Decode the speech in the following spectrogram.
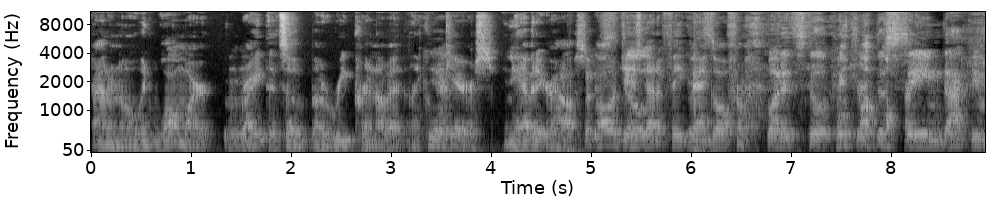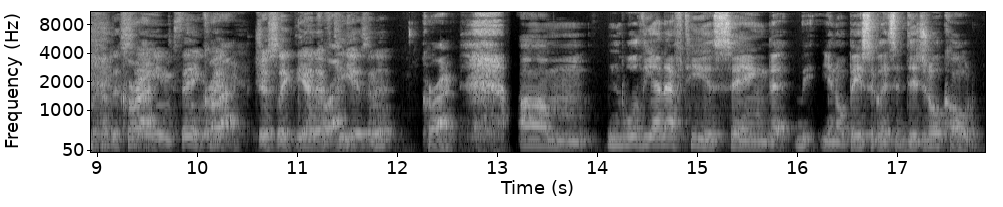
I don't know in Walmart, right? That's a, a reprint of it. Like who Mm-hmm. Yeah. cares? And you have it at your house. Oh, Jay's got a fake Van Gogh from. but it's still a picture of the same document of the Correct. same thing, right? Correct. Just like the NFT, isn't it? Correct. Um, well, the NFT is saying that you know basically it's a digital code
